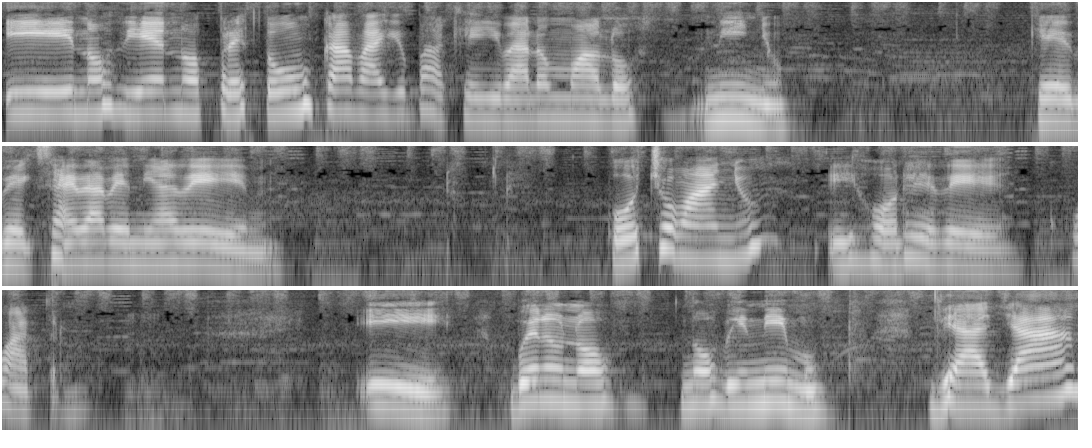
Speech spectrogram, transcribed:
y nos, dieron, nos prestó un caballo para que lleváramos a los niños. Que Bexaida venía de, ocho años y Jorge de cuatro. Y bueno, nos, nos vinimos. De allá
